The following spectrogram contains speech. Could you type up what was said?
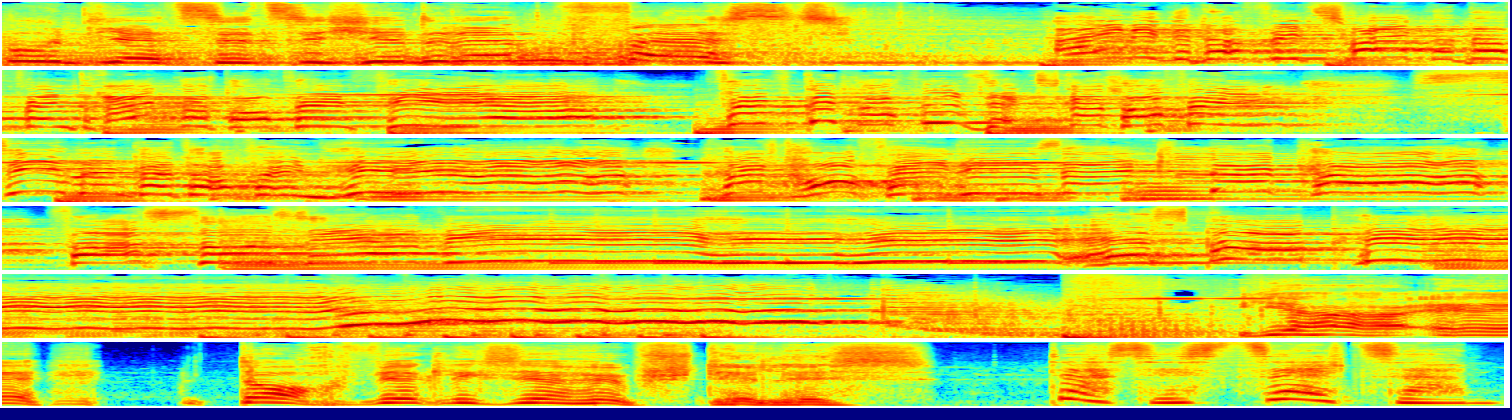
Und jetzt sitze ich hier drin fest. Eine Kartoffel, zwei Kartoffeln, hier. Kartoffeln, die sind lecker, fast so sehr wie Esspapier. Ja, äh, doch, wirklich sehr hübsch, Stilles. Das ist seltsam.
